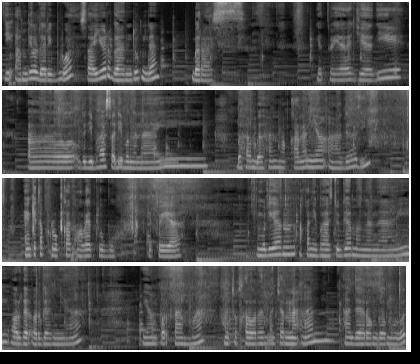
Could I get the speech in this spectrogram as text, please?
diambil dari buah, sayur, gandum, dan beras. Gitu ya. Jadi uh, udah dibahas tadi mengenai bahan-bahan makanan yang ada di yang kita perlukan oleh tubuh gitu ya. Kemudian akan dibahas juga mengenai organ-organnya. Yang pertama untuk saluran pencernaan. Ada rongga mulut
